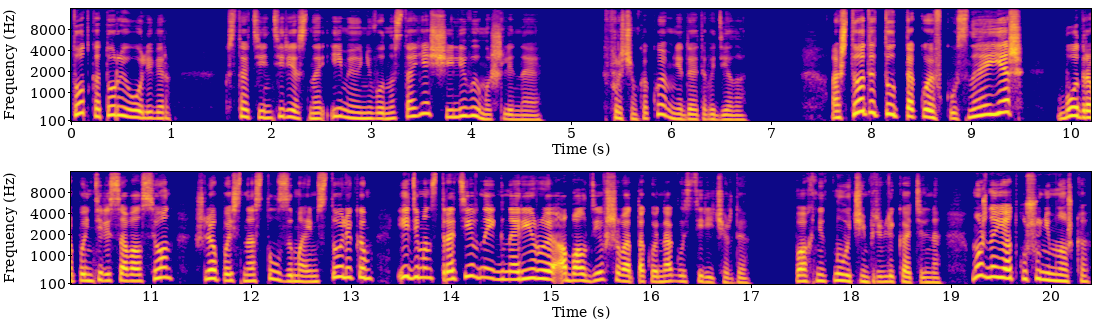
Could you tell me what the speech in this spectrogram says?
тот, который Оливер. Кстати, интересно, имя у него настоящее или вымышленное? Впрочем, какое мне до этого дело? «А что ты тут такое вкусное ешь?» Бодро поинтересовался он, шлепаясь на стул за моим столиком и демонстративно игнорируя обалдевшего от такой наглости Ричарда. «Пахнет ну очень привлекательно. Можно я откушу немножко?»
